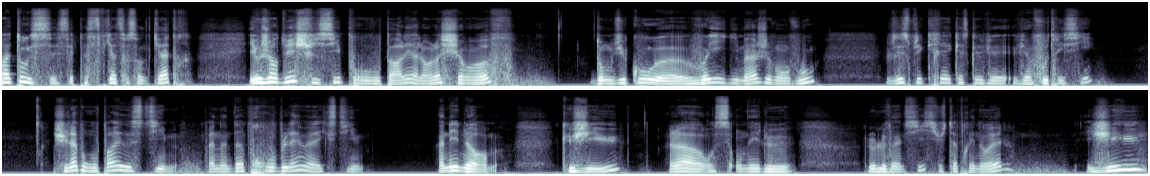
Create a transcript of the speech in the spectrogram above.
à tous, c'est Pacifica64 et aujourd'hui je suis ici pour vous parler, alors là je suis en off, donc du coup euh, vous voyez l'image devant vous, je vous expliquerai qu'est-ce qu'elle vient foutre ici. Je suis là pour vous parler de Steam, enfin d'un problème avec Steam, un énorme, que j'ai eu, là on est le, le, 26, juste après Noël, j'ai eu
